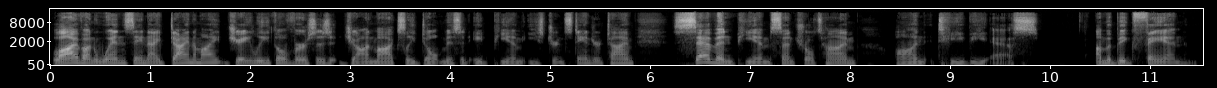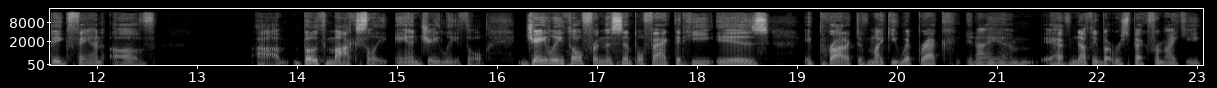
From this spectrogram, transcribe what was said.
Live on Wednesday Night Dynamite, Jay Lethal versus Jon Moxley. Don't miss it, 8 p.m. Eastern Standard Time, 7 p.m. Central Time on TBS. I'm a big fan, big fan of um, both Moxley and Jay Lethal. Jay Lethal, from the simple fact that he is a product of Mikey Whipwreck, and I am have nothing but respect for Mikey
